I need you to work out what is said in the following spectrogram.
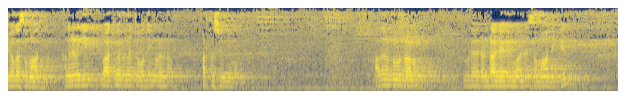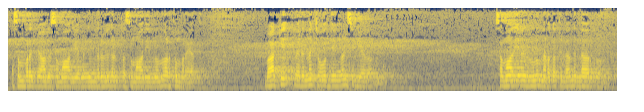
യോഗസമാധി. അങ്ങനെയാണെങ്കിൽ ബാക്കി വരുന്ന ചോദ്യങ്ങളെല്ലാം അർത്ഥശൂന്യമാണ്. അത് കണ്ടുകൊണ്ടാണ് ഇവിടെ രണ്ടാചാര്യന്മാര് സമാധിക്ക് അസംപ്രജ്ഞാത സമാധി അല്ലെങ്കിൽ നിർവികൽപ്പ സമാധി എന്നൊന്നും അർത്ഥം പറയാത്ത. ബാക്കി വരുന്ന ചോദ്യങ്ങൾ ശരിയാകാം. സമാധിയിൽ നിന്നും നടക്കത്തില്ല എന്ന് എല്ലാവർക്കും അറിയാം.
